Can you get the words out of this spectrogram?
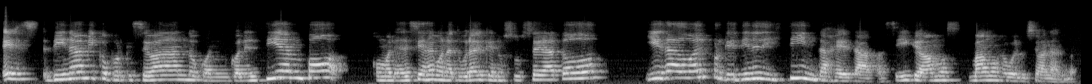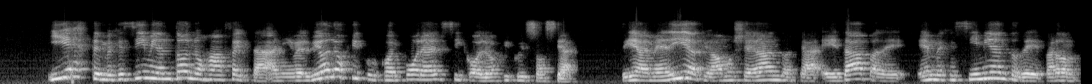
es dinámico porque se va dando con, con el tiempo, como les decía, es algo natural que nos suceda a todos, y es gradual porque tiene distintas etapas, ¿sí? que vamos, vamos evolucionando. Y este envejecimiento nos afecta a nivel biológico, corporal, psicológico y social. ¿sí? A medida que vamos llegando a esta etapa de envejecimiento, de, perdón,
